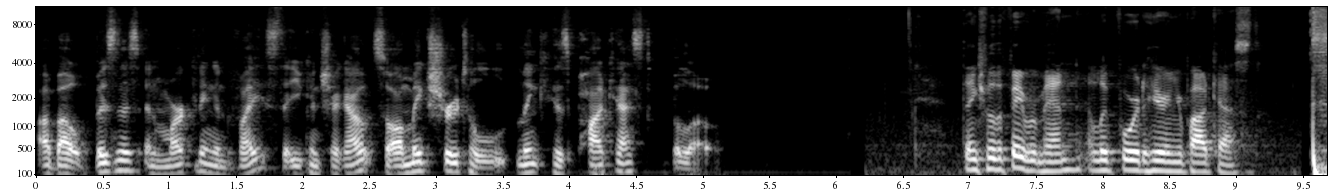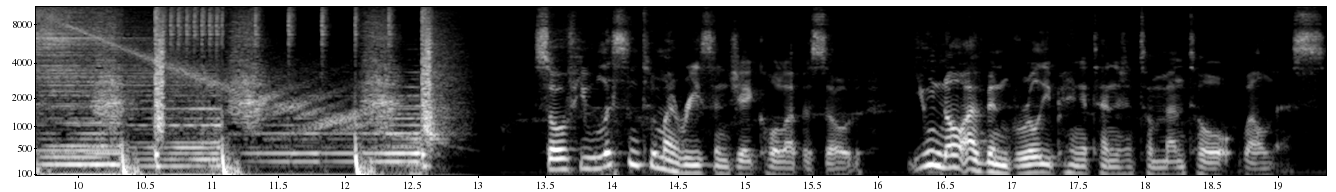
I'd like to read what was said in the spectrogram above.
about business and marketing advice that you can check out, so I'll make sure to link his podcast below. Thanks for the favor, man. I look forward to hearing your podcast. So, if you listen to my recent J. Cole episode, you know I've been really paying attention to mental wellness.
